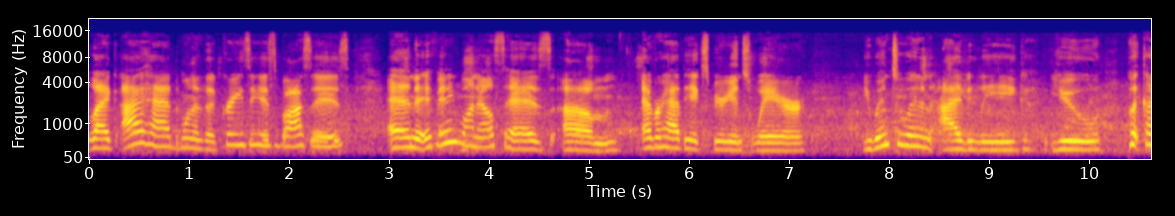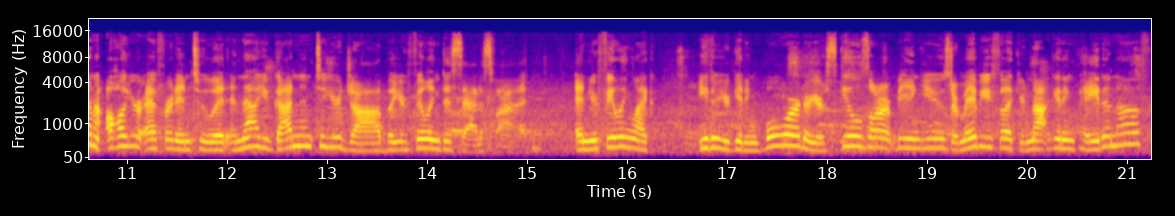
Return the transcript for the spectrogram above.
Like, I had one of the craziest bosses, and if anyone else has um, ever had the experience where you went to an Ivy League, you put kind of all your effort into it, and now you've gotten into your job, but you're feeling dissatisfied. And you're feeling like either you're getting bored or your skills aren't being used, or maybe you feel like you're not getting paid enough.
